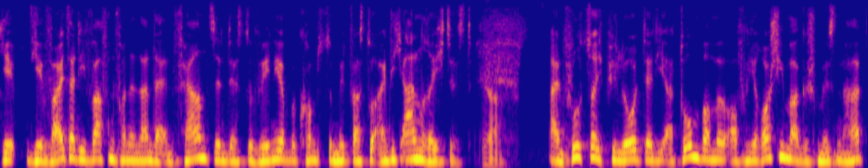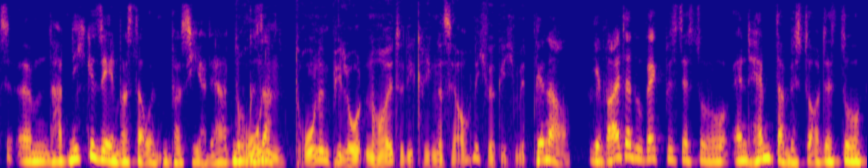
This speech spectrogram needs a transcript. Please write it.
je, je weiter die Waffen voneinander entfernt sind, desto weniger bekommst du mit, was du eigentlich anrichtest. Ja. Ein Flugzeugpilot, der die Atombombe auf Hiroshima geschmissen hat, ähm, hat nicht gesehen, was da unten passiert. Er hat nur Drohnen, gesagt, Drohnenpiloten heute, die kriegen das ja auch nicht wirklich mit. Genau. Je weiter du weg bist, desto enthemmter bist du auch, desto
